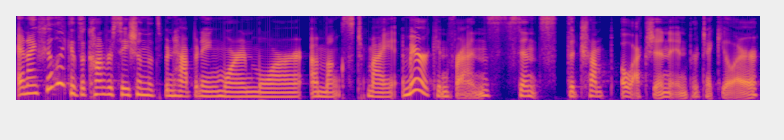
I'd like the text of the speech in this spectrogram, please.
And I feel like it's a conversation that's been happening more and more amongst my American friends since the Trump election in particular.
